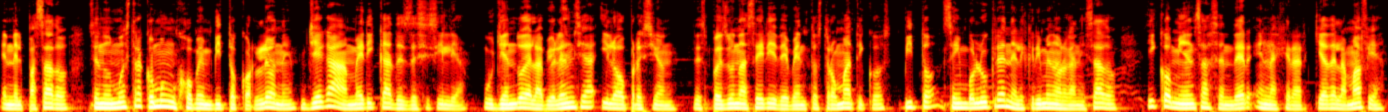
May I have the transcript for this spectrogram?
En el pasado, se nos muestra cómo un joven Vito Corleone llega a América desde Sicilia, huyendo de la violencia y la opresión. Después de una serie de eventos traumáticos, Vito se involucra en el crimen organizado y comienza a ascender en la jerarquía de la mafia.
